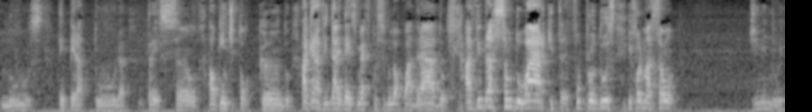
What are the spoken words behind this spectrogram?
luz, temperatura, pressão, alguém te tocando, a gravidade 10 metros por segundo ao quadrado, a vibração do ar que produz informação diminui.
